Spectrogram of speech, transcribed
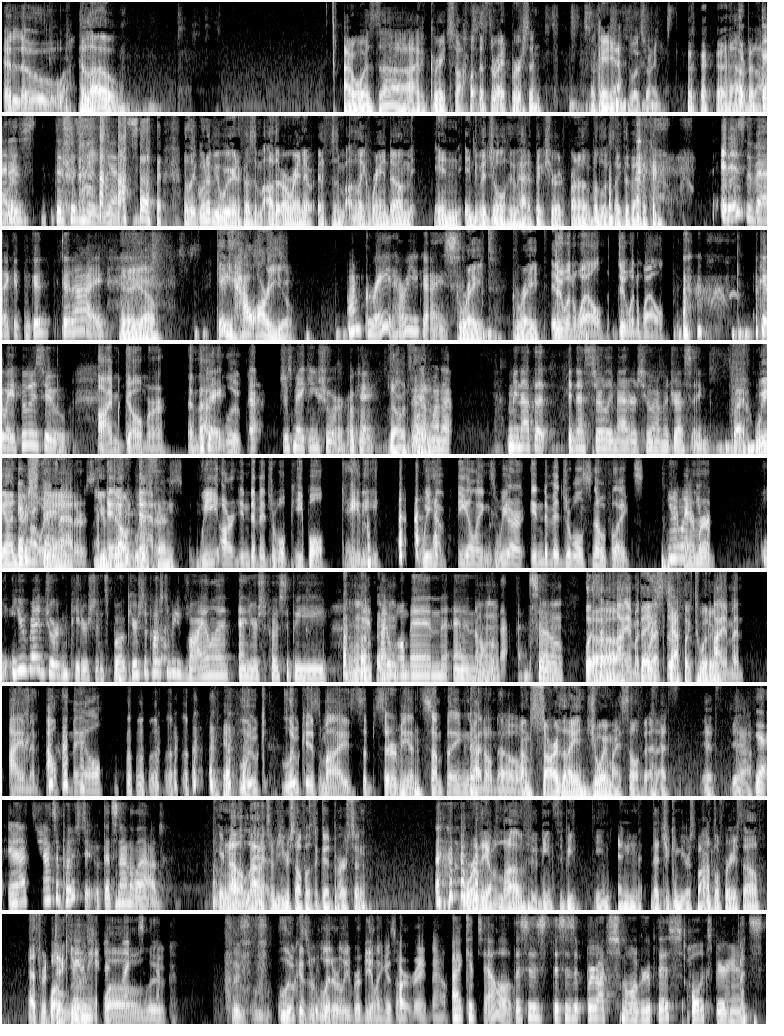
Hello. Hello. I was uh I had a great song. Oh, that's the right person. Okay, yeah, it looks right. that would have been awkward. That is, this is me. Yes. I was like, wouldn't it be weird if it was some other or random if some other, like random in individual who had a picture in front of what looks like the Vatican? it is the Vatican. Good, good eye. there you go. Katie, how are you? I'm great. How are you guys? Great, great. It's- Doing well. Doing well. Okay, wait. Who is who? I'm Gomer, and that's okay. Luke. uh, just making sure. Okay. no, it's I didn't yeah. want to. I mean, not that it necessarily matters who I'm addressing, but We Oh, understand. it matters. You It don't matters. listen. We are individual people, Katie. we have feelings. We are individual snowflakes. you know what? You, Hammered. You read Jordan Peterson's book. You're supposed to be violent and you're supposed to be anti-woman and all of that. So Mhm. Listen, Uh, I am aggressive. thanks. Catholic Twitter. I am an I am an alpha male. Luke Luke is my subservient something. I don't know. I'm sorry that I enjoy myself. That's it's yeah. yeah, you're not you're not supposed to. That's not allowed. You're not Oh, allowed man. to view yourself as a good person, worthy of love, who needs to be, in, and that you can be responsible for yourself. That's Whoa, ridiculous. Maybe- Whoa, Luke. Luke. Luke is literally revealing his heart right now. I could tell. This is this is we're about to small group this whole experience.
